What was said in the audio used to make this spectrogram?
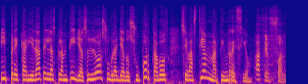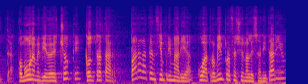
y precariedad en las plantillas. Lo ha subrayado su portavoz, Sebastián Martín Recio. Hacen falta, como una medida de choque, contratar para la atención primaria 4.000 profesionales sanitarios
